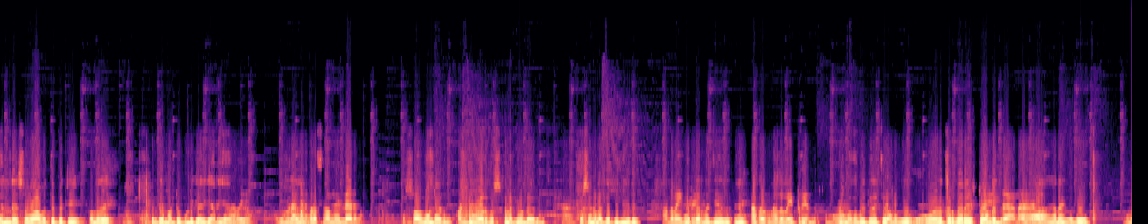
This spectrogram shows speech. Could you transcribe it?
എന്റെ സ്വഭാവത്തെ പറ്റി വളരെ കൃത്യമായിട്ട് പുള്ളിക്കാരിക്ക് അറിയാമായിരുന്നു അതുകൊണ്ട് അങ്ങനെ പ്രശ്നമൊന്നും ഇല്ലായിരുന്നു? പ്രശ്നമൊക്കെ ഉണ്ടായിരുന്നു. ഒരുപാട് പ്രശ്നങ്ങളൊക്കെ ഉണ്ടായിരുന്നു. പ്രശ്നങ്ങളൊക്കെ പിന്നീട് മതമൈത്രി. തരണം ചെയ്ത് വെച്ചാൽ നമുക്ക് ഓരോരുത്തർക്കും ഓരോ ഇഷ്ടമുണ്ടല്ലോ. ഇഷ്ടമാണ് ആ. അങ്ങനെ അങ്ങ് പോകും നമ്മൾ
